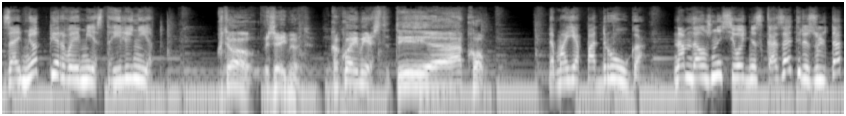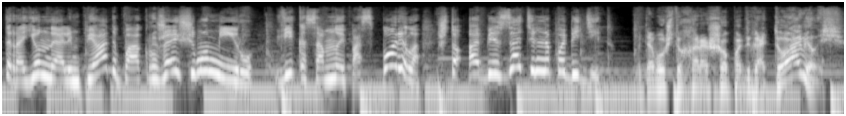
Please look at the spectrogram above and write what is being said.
займет первое место или нет? Кто займет? Какое место? Ты э, о ком? Да моя подруга. Нам должны сегодня сказать результаты районной олимпиады по окружающему миру. Вика со мной поспорила, что обязательно победит. Потому что хорошо подготовилась?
